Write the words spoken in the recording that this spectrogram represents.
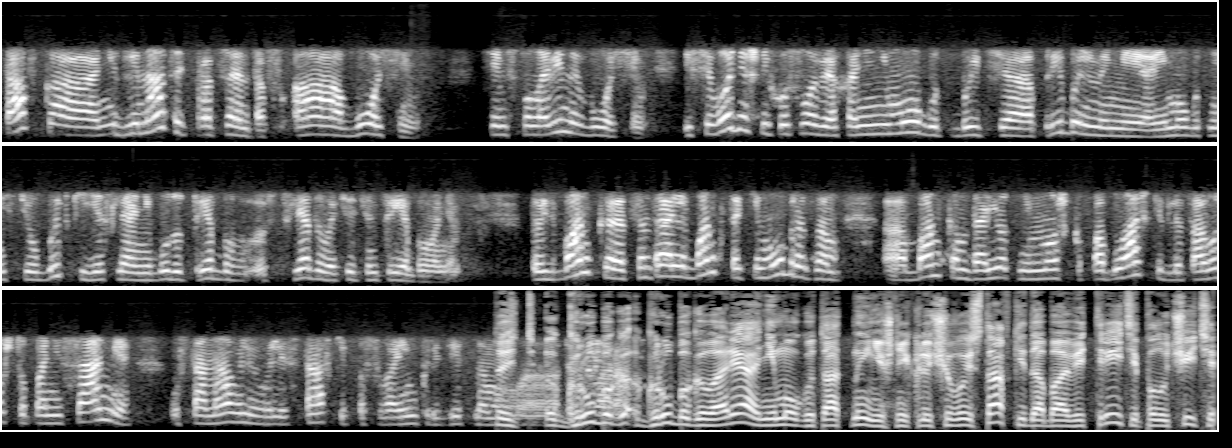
ставка не 12%, а 8%. 7,5-8. И в сегодняшних условиях они не могут быть э, прибыльными и могут нести убытки, если они будут требов... следовать этим требованиям. То есть банк, э, центральный банк таким образом э, банкам дает немножко поблажки для того, чтобы они сами устанавливали ставки по своим кредитным То есть, э, грубо, грубо говоря, они могут от нынешней ключевой ставки добавить треть и получить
